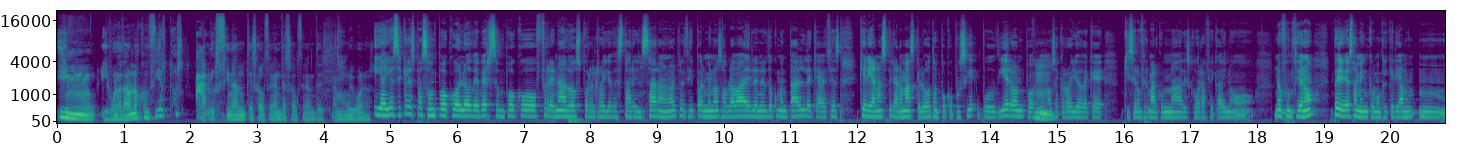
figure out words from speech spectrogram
Y, y bueno, daban unos conciertos alucinantes, alucinantes, alucinantes. Eran muy buenos. Y a ellos sí que les pasó un poco lo de verse un poco frenados por el rollo de estar en Sara, ¿no? Al principio al menos hablaba él en el documental de que a veces querían aspirar a más, que luego tampoco pudieron por Hmm. no sé qué rollo de que quisieron firmar con una discográfica y no, no funcionó, pero ellos también como que querían mm,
